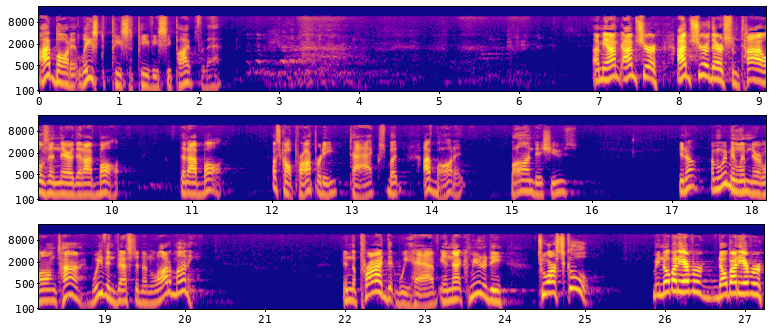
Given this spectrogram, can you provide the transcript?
I bought at least a piece of PVC pipe for that. I mean, I'm, I'm, sure, I'm sure there's some tiles in there that I've bought. that I've bought. That's called property tax, but I've bought it. Bond issues. You know, I mean, we've been living there a long time. We've invested in a lot of money in the pride that we have in that community to our school. I mean, nobody ever, nobody ever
